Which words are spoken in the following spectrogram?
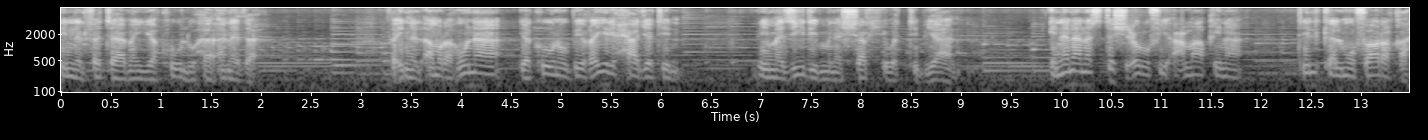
إن الفتى من يقول ها أنا ذا. فإن الأمر هنا يكون بغير حاجة لمزيد من الشرح والتبيان. إننا نستشعر في أعماقنا تلك المفارقة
